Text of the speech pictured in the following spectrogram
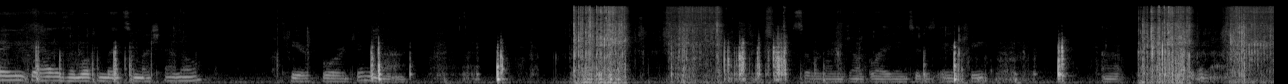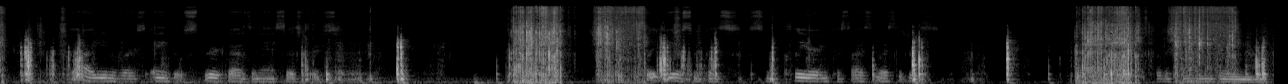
Hey guys, and welcome back to my channel here for Gemini. So we're going to jump right into this energy. Uh. God, universe, angels, spirit guides, and ancestors. Please give some, some clear and concise messages for the of Gemini.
